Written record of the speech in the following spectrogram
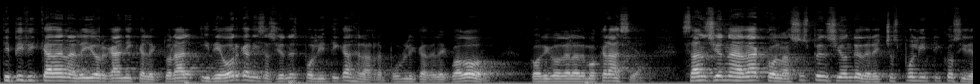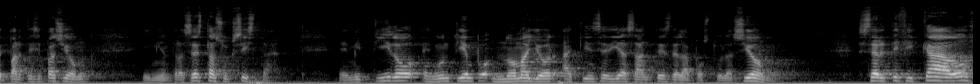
tipificada en la Ley Orgánica Electoral y de Organizaciones Políticas de la República del Ecuador, Código de la Democracia, sancionada con la suspensión de derechos políticos y de participación, y mientras ésta subsista, emitido en un tiempo no mayor a 15 días antes de la postulación certificados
